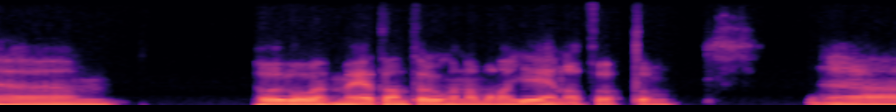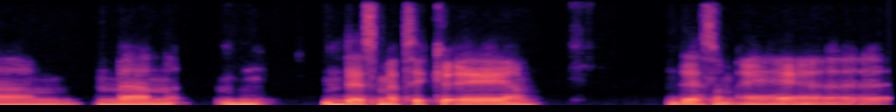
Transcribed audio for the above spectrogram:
Um, jag har varit med ett antal gånger när man har genomfört dem. Um, men det som jag tycker är det som är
